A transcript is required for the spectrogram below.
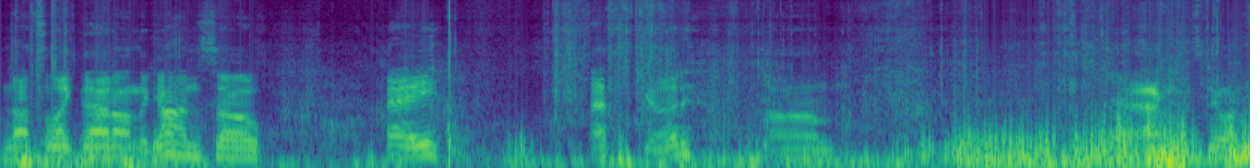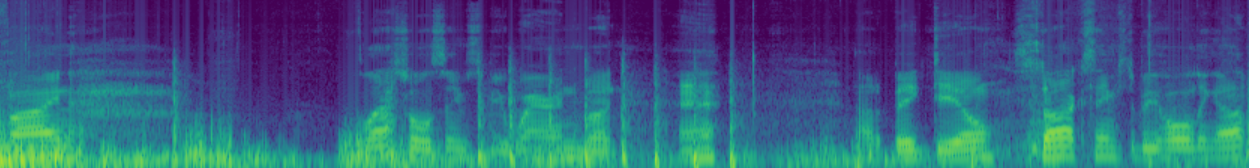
nuts like that on the gun, so hey, that's good. Um, yeah, doing fine. Flash hole seems to be wearing, but eh, not a big deal. Stock seems to be holding up,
